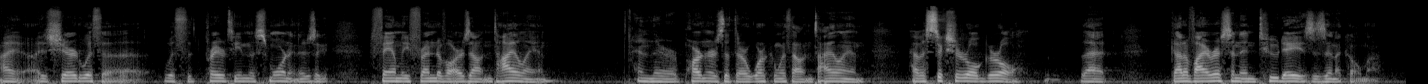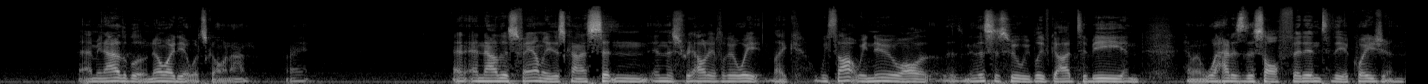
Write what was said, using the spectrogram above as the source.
I, I shared with uh, with the prayer team this morning. There's a family friend of ours out in Thailand and their partners that they're working with out in Thailand have a six year old girl that got a virus and in two days is in a coma. I mean, out of the blue, no idea what's going on, right? And, and now this family is kind of sitting in this reality of, okay, wait, like we thought we knew all. I mean, this is who we believe God to be, and I mean, how does this all fit into the equation?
